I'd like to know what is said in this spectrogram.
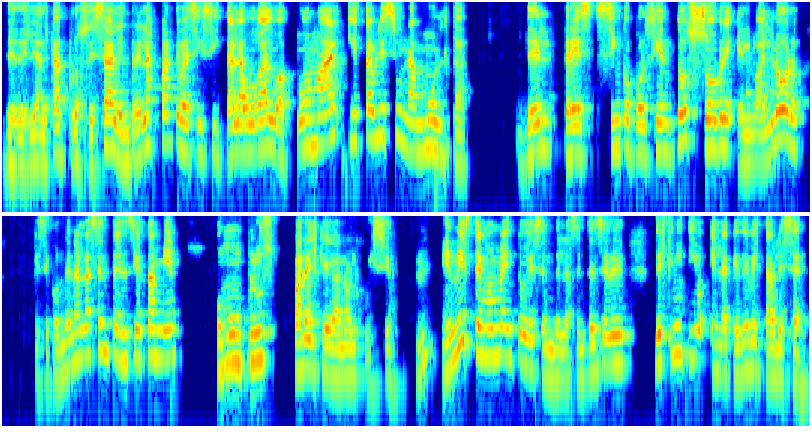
de deslealtad procesal entre las partes, va a decir si tal abogado actuó mal y establece una multa del 3-5% sobre el valor que se condena en la sentencia también como un plus para el que ganó el juicio. En este momento es en de la sentencia definitiva en la que debe establecer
